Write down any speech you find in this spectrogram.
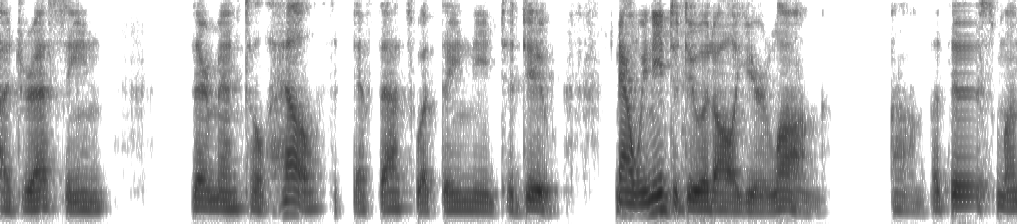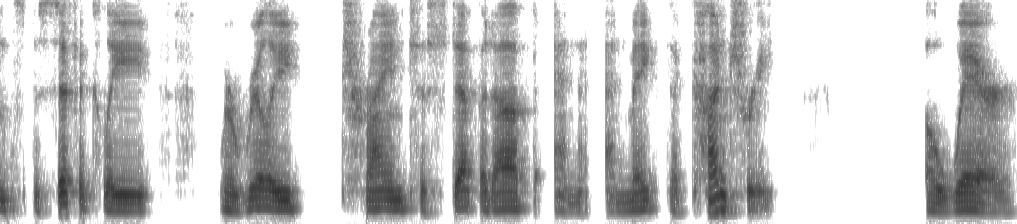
addressing their mental health if that's what they need to do. Now we need to do it all year long um, but this month specifically we're really trying to step it up and and make the country aware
